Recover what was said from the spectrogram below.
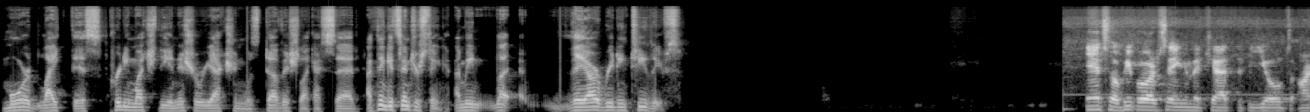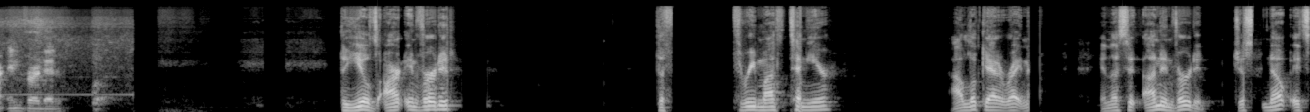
More like this. Pretty much the initial reaction was dovish, like I said. I think it's interesting. I mean, they are reading tea leaves. And so people are saying in the chat that the yields aren't inverted. The yields aren't inverted. The three month, 10 year. I'll look at it right now. Unless it uninverted. Just nope, it's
